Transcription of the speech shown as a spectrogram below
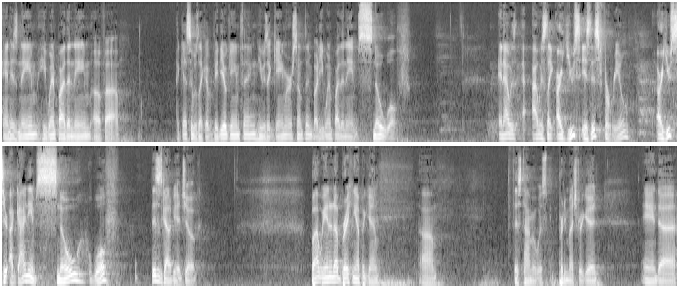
And his name, he went by the name of, uh, I guess it was like a video game thing. He was a gamer or something, but he went by the name Snow Wolf and I was I was like, "Are you? Is this for real? Are you ser- a guy named Snow Wolf? This has got to be a joke." But we ended up breaking up again. Um, this time it was pretty much for good, and uh,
